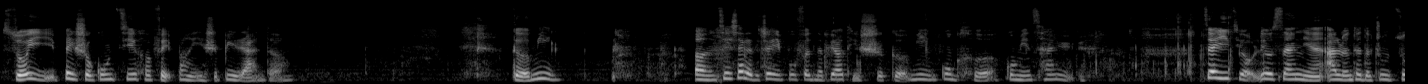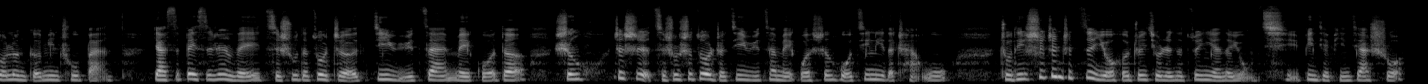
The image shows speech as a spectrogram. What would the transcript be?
所以备受攻击和诽谤也是必然的。革命，嗯，接下来的这一部分的标题是“革命、共和、公民参与”。在一九六三年，阿伦特的著作《论革命》出版。雅斯贝斯认为，此书的作者基于在美国的生活，这是此书是作者基于在美国生活经历的产物。主题是政治自由和追求人的尊严的勇气，并且评价说，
